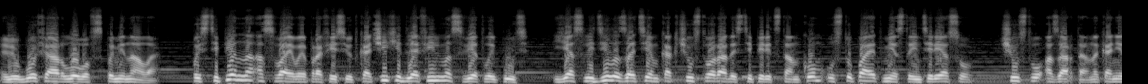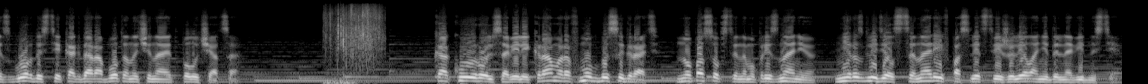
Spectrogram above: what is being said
Любовь Орлова вспоминала. Постепенно осваивая профессию ткачихи для фильма «Светлый путь», я следила за тем, как чувство радости перед станком уступает место интересу, чувству азарта, наконец гордости, когда работа начинает получаться. Какую роль Савелий Крамаров мог бы сыграть, но по собственному признанию, не разглядел сценарий и впоследствии жалел о недальновидности.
